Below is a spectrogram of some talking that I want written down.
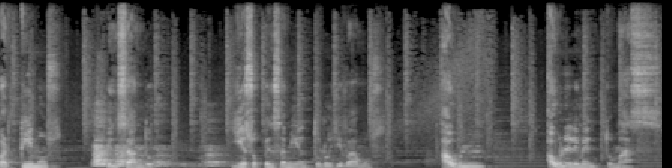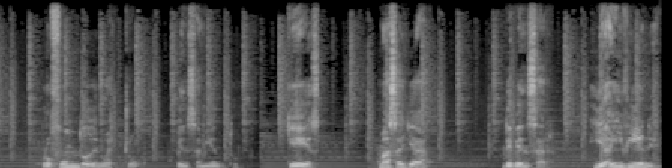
partimos pensando y esos pensamientos los llevamos a un a un elemento más profundo de nuestro pensamiento, que es más allá de pensar. Y ahí viene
